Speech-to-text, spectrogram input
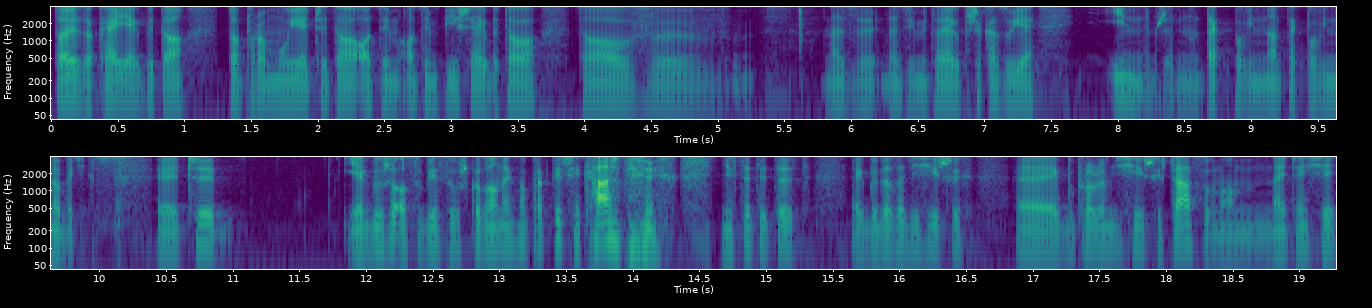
to jest ok, jakby to, to promuje, czy to o tym, o tym pisze, jakby to, to w, nazwy, nazwijmy to, jakby przekazuje innym, że no tak powinno, tak powinno być. E, czy jak dużo osób jest uszkodzonych? No praktycznie każdy. Niestety to jest jakby doza dzisiejszych, e, jakby problem dzisiejszych czasów. No, najczęściej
